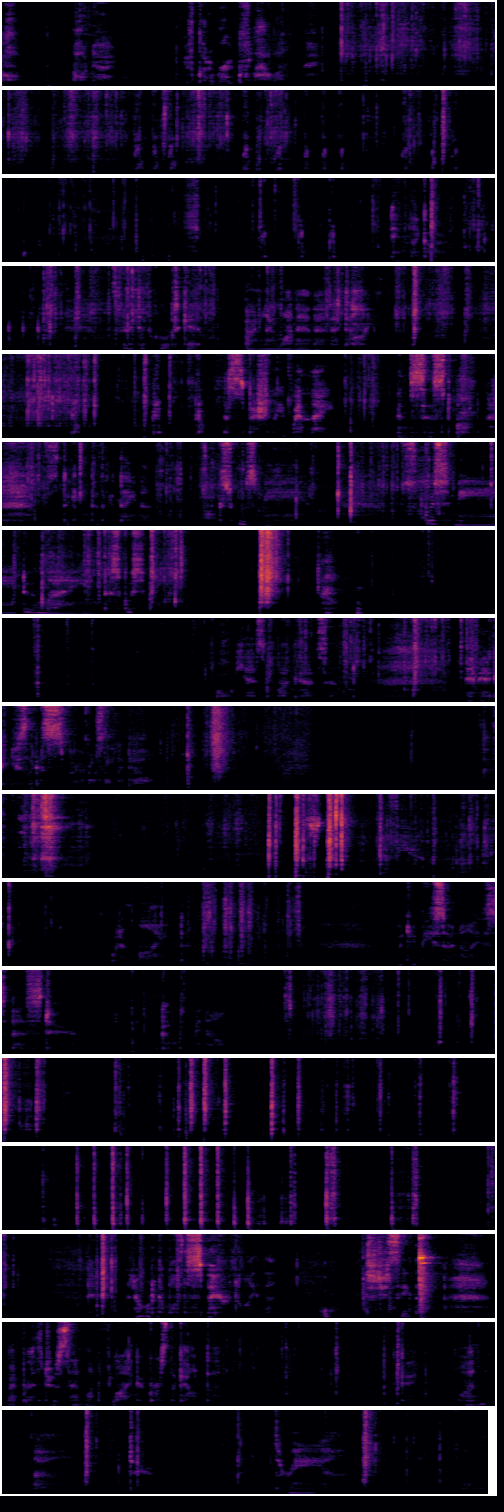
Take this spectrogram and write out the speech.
Oh, oh no. We've got a rogue flower. In they go. It's very to get only one in at a time. Especially when they insist on sticking to the container. Excuse me. Excuse me. Do mind? Squish me. Oh yes, I like that sound. Maybe I can use like a spoon or something to help. Just if you wouldn't mind, would you be so nice as to come with me now? They don't want to come off the spoon either. Oh, did you see that? My breath just sent one flying across the counter. Okay, one, two, three, four,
